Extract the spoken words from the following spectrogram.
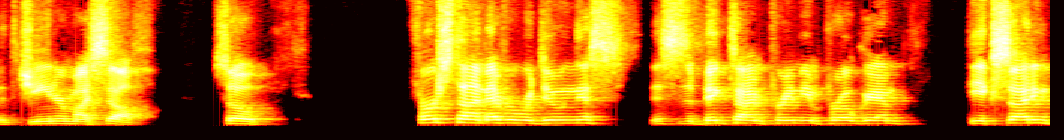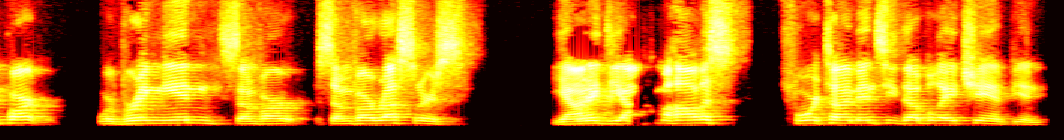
with Gene or myself. So, first time ever we're doing this. This is a big time premium program. The exciting part, we're bringing in some of our some of our wrestlers. Yianni Diakomihalis, four-time NCAA champion.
